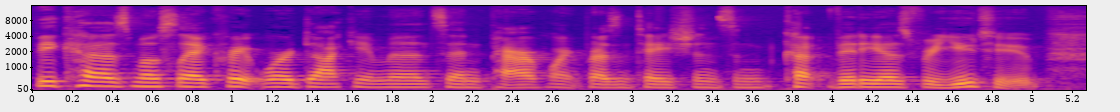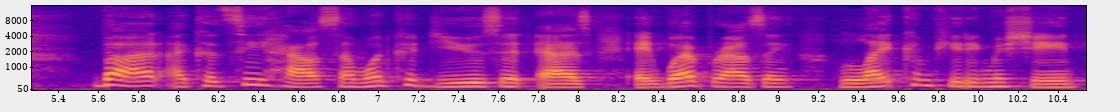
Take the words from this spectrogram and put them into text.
because mostly I create Word documents and PowerPoint presentations and cut videos for YouTube but I could see how someone could use it as a web browsing light computing machine,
